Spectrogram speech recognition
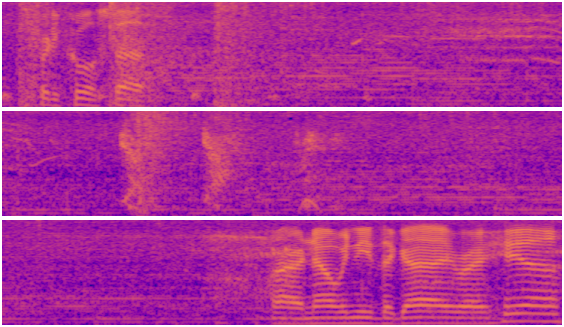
It's pretty cool stuff. Alright, now we need the guy right here.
